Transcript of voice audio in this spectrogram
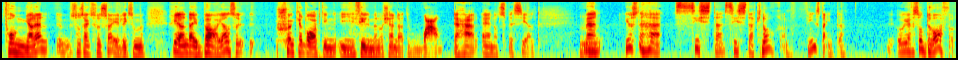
fångaren, som sagt som säger, liksom redan där i början så sjönk jag rakt in i filmen och kände att wow, det här är något speciellt. Men just den här sista, sista knorren finns det inte. Och jag förstår inte varför.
